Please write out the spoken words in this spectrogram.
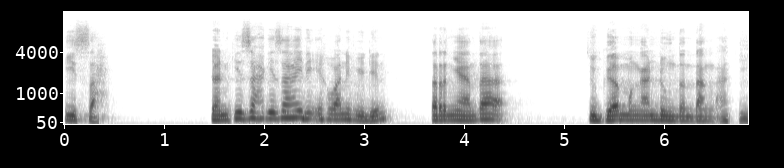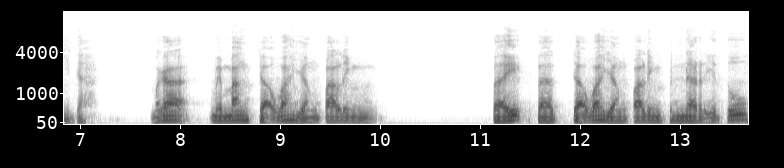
kisah. Dan kisah-kisah ini ikhwani fidin ternyata juga mengandung tentang akidah. Maka memang dakwah yang paling baik, dakwah yang paling benar itu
